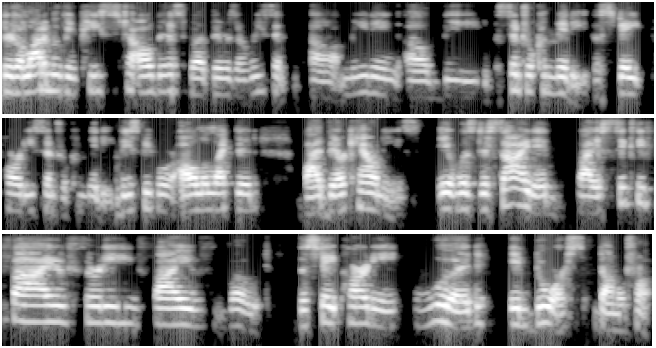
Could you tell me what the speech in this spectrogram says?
There's a lot of moving pieces to all this, but there was a recent uh, meeting of the Central Committee, the State Party Central Committee. These people were all elected by their counties. It was decided by a 65 35 vote. The state party would endorse Donald Trump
